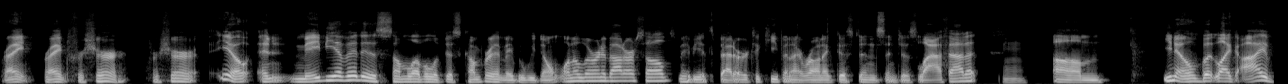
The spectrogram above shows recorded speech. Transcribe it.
Right right for sure for sure. You know and maybe of it is some level of discomfort that maybe we don't want to learn about ourselves. Maybe it's better to keep an ironic distance and just laugh at it. Mm. um you know but like i've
